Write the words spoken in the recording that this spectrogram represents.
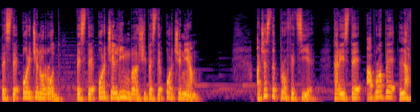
peste orice norod, peste orice limbă și peste orice neam. Această profeție care este aproape la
